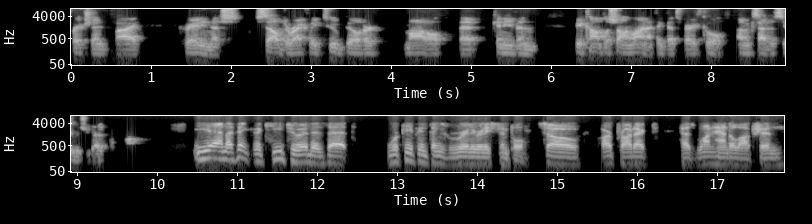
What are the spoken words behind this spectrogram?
friction by creating this sell directly to builder model that can even be accomplished online. I think that's very cool. I'm excited to see what you guys. Yeah, and I think the key to it is that we're keeping things really, really simple. So our product has one handle option.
